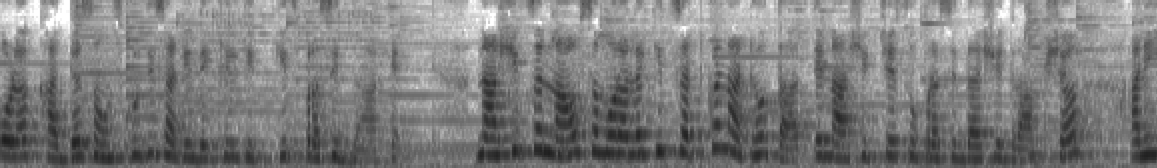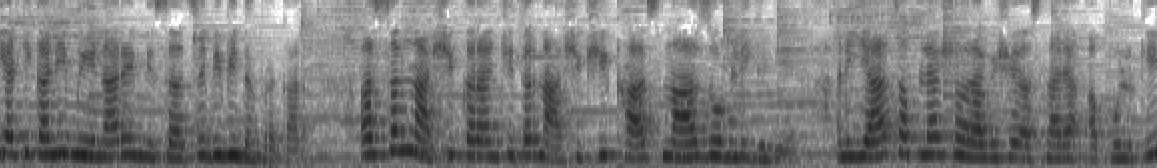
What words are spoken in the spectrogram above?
ओळख खाद्य संस्कृतीसाठी देखील तितकीच प्रसिद्ध आहे. नाशिकचं नाव समोर आलं की चटकन आठवतात ते नाशिकचे सुप्रसिद्ध असे द्राक्ष आणि या ठिकाणी मिळणारे मिसळचे विविध प्रकार. अस्सल नाशिककरांची तर नाशिकशी खास नाळ जोडली गेली आहे आणि याच आपल्या शहराविषयी असणाऱ्या आपुलकी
